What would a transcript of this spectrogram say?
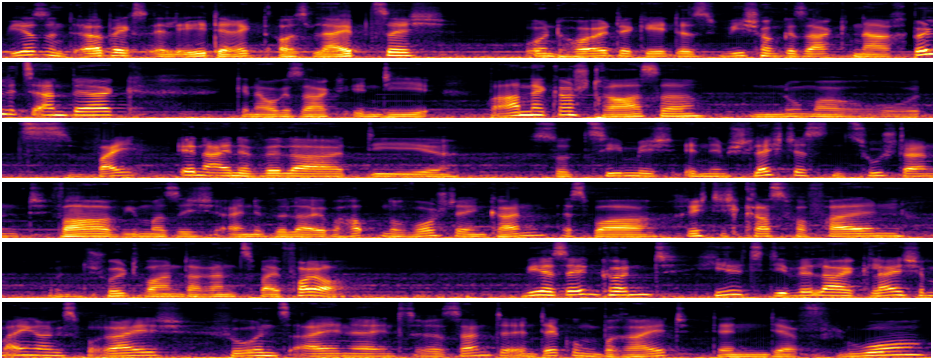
Wir sind Urbex LE direkt aus Leipzig und heute geht es, wie schon gesagt, nach Böllitz-Ernberg. Genau gesagt in die Barnecker Straße Nummer 2. In eine Villa, die so ziemlich in dem schlechtesten Zustand war, wie man sich eine Villa überhaupt nur vorstellen kann. Es war richtig krass verfallen und schuld waren daran zwei Feuer. Wie ihr sehen könnt, hielt die Villa gleich im Eingangsbereich für uns eine interessante Entdeckung bereit, denn der Flur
